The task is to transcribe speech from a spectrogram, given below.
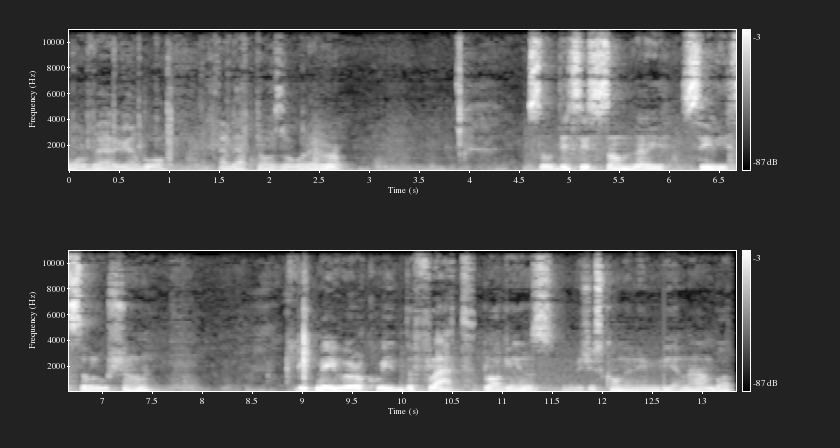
more valuable adapters or whatever. So this is some very silly solution. It may work with the flat plugins which is common in Vietnam but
